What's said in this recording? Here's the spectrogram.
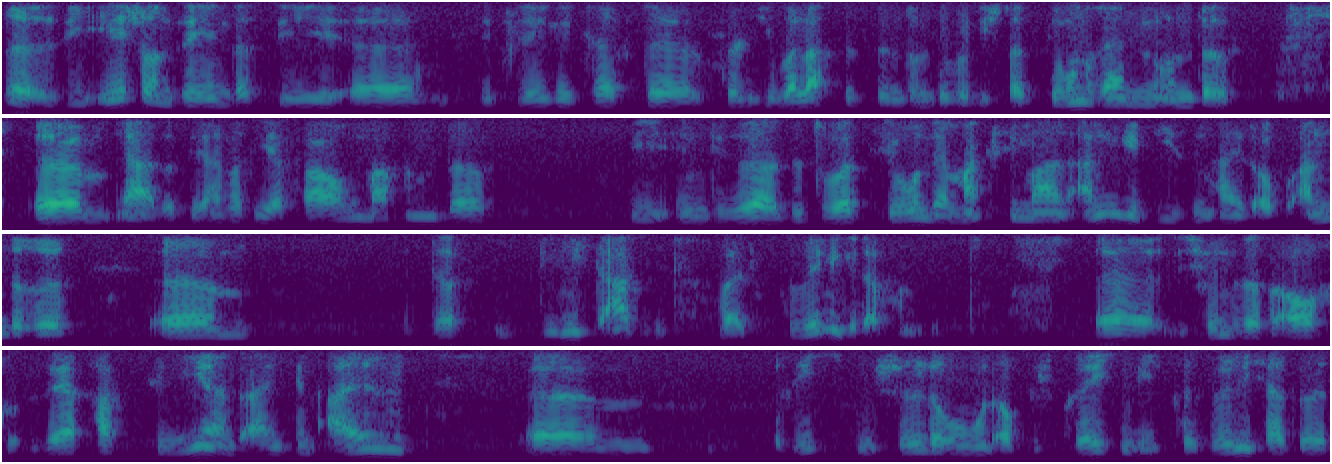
äh, sie eh schon sehen, dass die, äh, die Pflegekräfte völlig überlastet sind und über die Station rennen und dass, ähm, ja, dass sie einfach die Erfahrung machen, dass sie in dieser Situation der maximalen Angewiesenheit auf andere, ähm, dass die nicht da sind, weil es zu wenige davon gibt. Äh, ich finde das auch sehr faszinierend, eigentlich in allen ähm, Berichten, Schilderungen und auch Gesprächen, die ich persönlich hatte,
